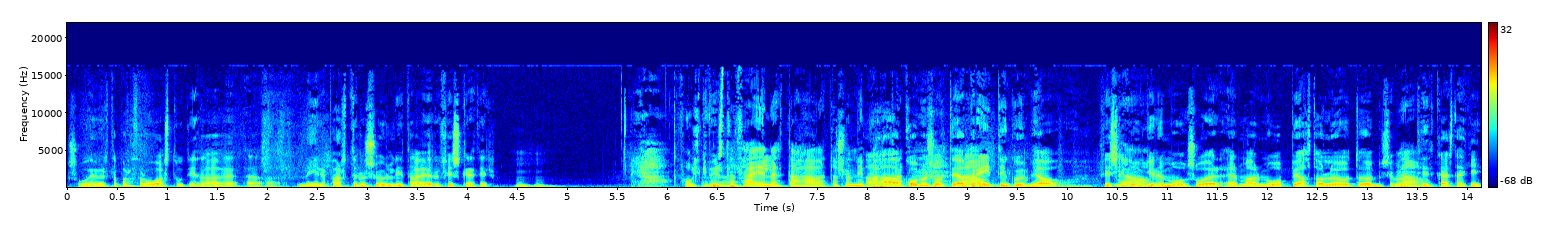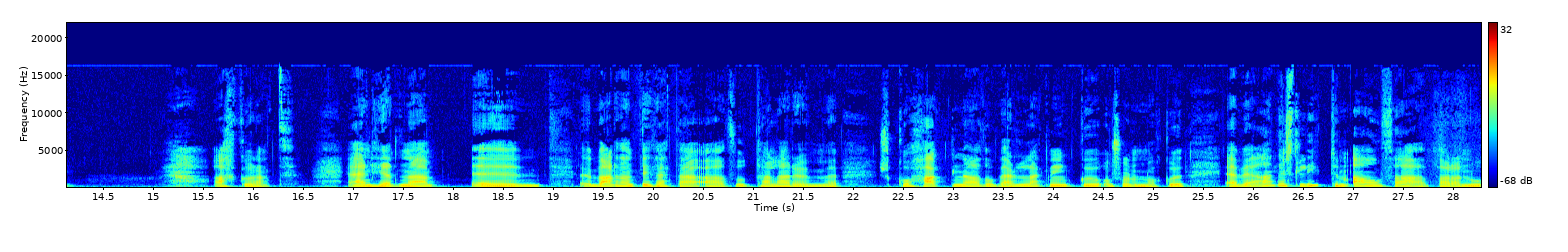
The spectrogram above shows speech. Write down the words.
svo hefur þetta bara þróast út í það að- að að meiri partin af sölun í dag eru fiskrettir fólki finnst það þægilegt að hafa þetta svona í að bakka. komið svolítið að Já. breytingum hjá fiskikonginum og svo er, er maður með opið alltaf á lögutöfum sem Já. að týðkast ekki Akkurat. En hérna, um, varðandi þetta að þú talar um sko hagnað og verðlagningu og svona nokkuð. Ef við aðeins lítum á það bara nú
